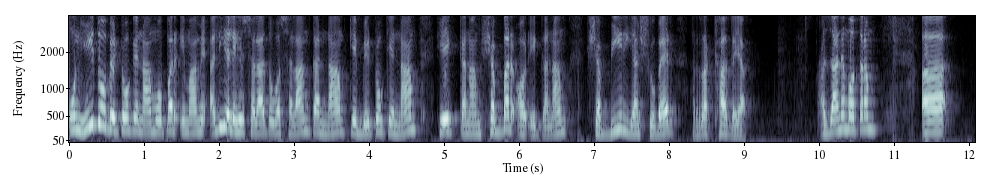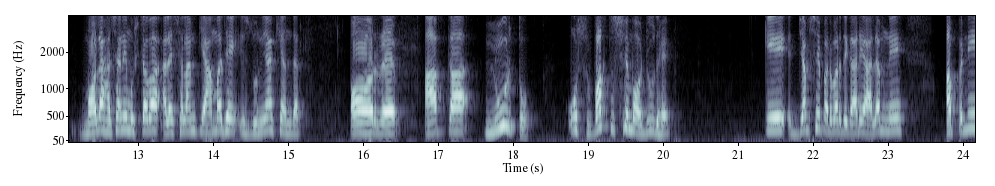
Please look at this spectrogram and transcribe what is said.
उन्हीं दो बेटों के नामों पर इमाम अली सलाम का नाम के बेटों के नाम, एक का नाम शब्बर और एक का नाम शब्बीर या शुबैर रखा गया। अजान मोहतरम मौला हसन मुशतबा की आमद है इस दुनिया के अंदर। और आपका नूर तो उस वक्त से मौजूद है। कि जब से परवरदिगार आलम ने अपने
